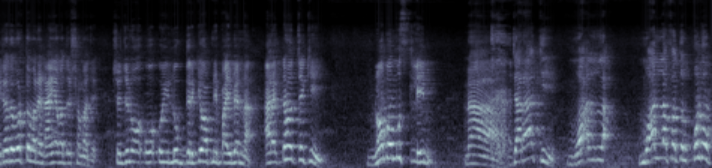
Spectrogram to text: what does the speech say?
এটা তো বর্তমানে নাই আমাদের সমাজে। সেজন্য ওই লোকদেরকেও আপনি পাইবেন না। আর একটা হচ্ছে কি, নবমুসলিম, না, যারা কি মোয়াল্লা মুআল্লাফাতুল কুলুব,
